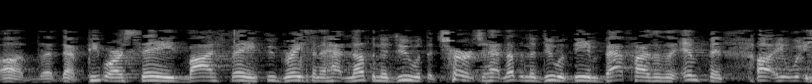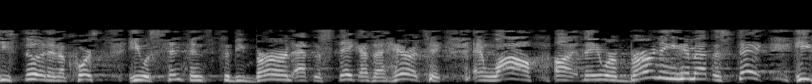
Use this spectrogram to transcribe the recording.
uh, that, that people are saved by faith through grace, and it had nothing to do with the church. It had nothing to do with being baptized as an infant. Uh, it, he stood, and of course, he was sentenced to be burned at the stake as a heretic. And while uh, they were burning him at the stake, he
